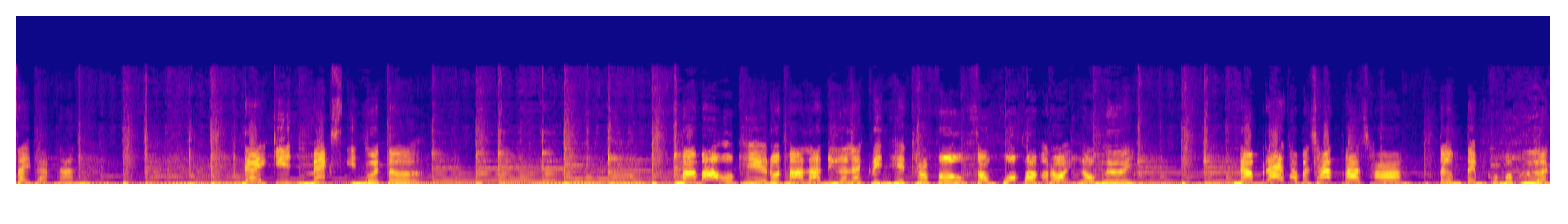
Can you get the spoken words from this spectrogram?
ใส่แบบนั้นไดกินแม็กซ์อินเวอร์เตอร์มาม่าโอ เครสหมาล่าเนื้อและกลิ่นเห็ดทรัฟเฟิลสองขั้วความอร่อยลองเลย น้ำแร่ธรรมชาติตราช้าง เติมเต็มคมเพื่อน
